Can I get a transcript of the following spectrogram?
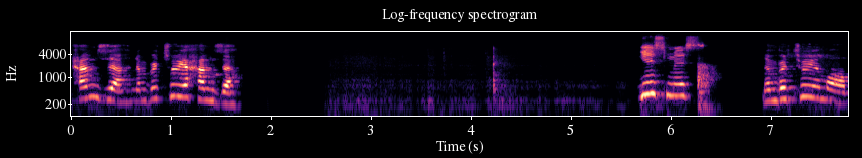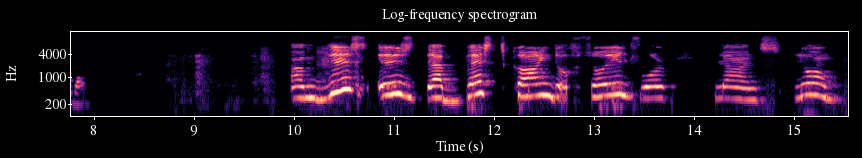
Hamza, number two, ya Hamza. Yes, miss. Number two, ya mama. Um, this is the best kind of soil for plants. Loam.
